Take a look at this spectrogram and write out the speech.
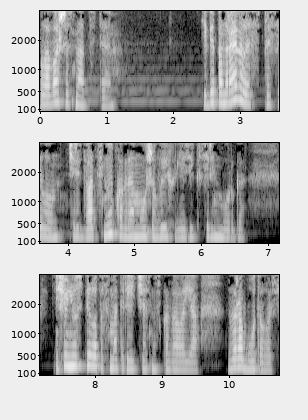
Глава 16. «Тебе понравилось?» — спросил он через 20 минут, когда мы уже выехали из Екатеринбурга. «Еще не успела посмотреть», — честно сказала я. Заработалась.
